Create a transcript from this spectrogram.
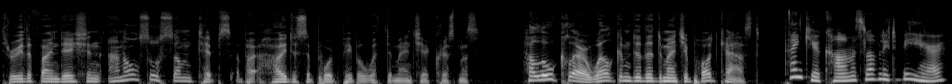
through the foundation and also some tips about how to support people with dementia at Christmas. Hello, Claire. Welcome to the Dementia Podcast. Thank you, Colm. It's lovely to be here.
